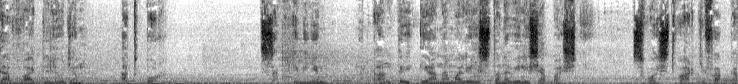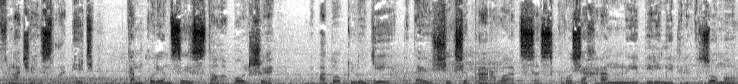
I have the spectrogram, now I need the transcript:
давать людям отпор. Со временем мутанты и аномалии становились опаснее. Свойства артефактов начали слабеть, конкуренции стало больше, и поток людей, пытающихся прорваться сквозь охранные периметры в зону,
